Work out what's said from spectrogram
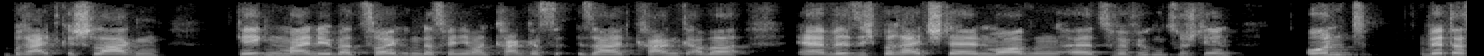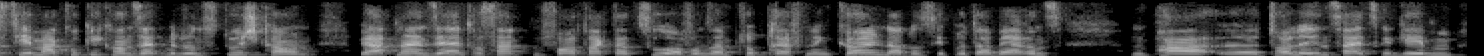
breitgeschlagen gegen meine Überzeugung, dass wenn jemand krank ist, ist er halt krank, aber er will sich bereitstellen, morgen äh, zur Verfügung zu stehen und wird das Thema Cookie Consent mit uns durchkauen. Wir hatten einen sehr interessanten Vortrag dazu auf unserem Clubtreffen in Köln. Da hat uns die Britta Behrens ein paar äh, tolle Insights gegeben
